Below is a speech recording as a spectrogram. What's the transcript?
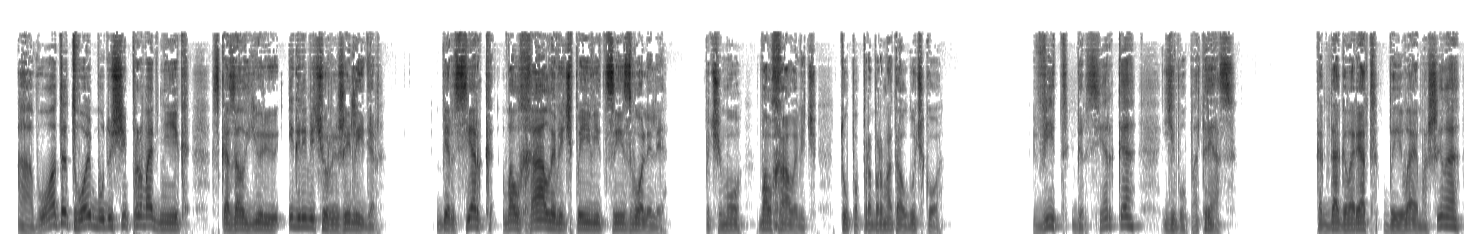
«А вот и твой будущий проводник», — сказал Юрию Игоревичу рыжий лидер. «Берсерк Волхалович появиться изволили». «Почему Волхалович?» — тупо пробормотал Гучко. Вид берсерка его потряс. Когда говорят «боевая машина»,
